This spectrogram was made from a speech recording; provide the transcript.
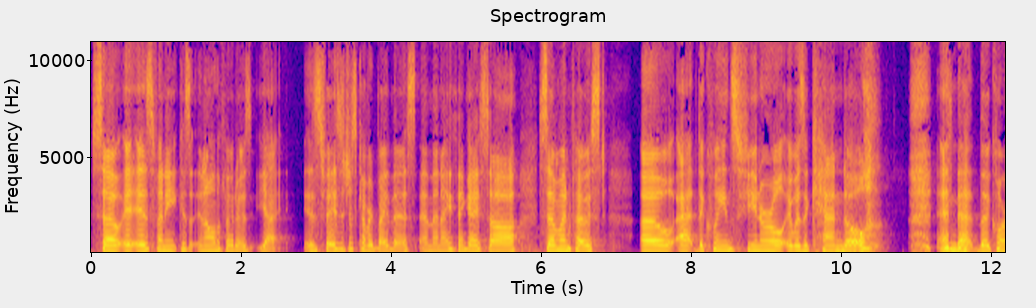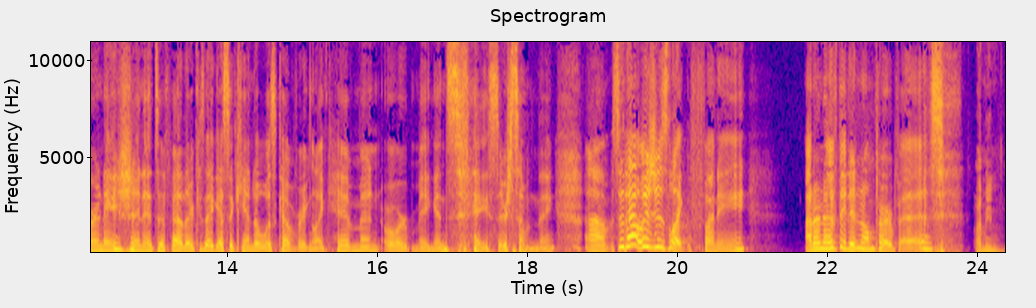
So it is funny because in all the photos, yeah, his face is just covered by this. And then I think I saw someone post, oh, at the Queen's funeral, it was a candle. and at the coronation, it's a feather because I guess a candle was covering like him and or Meghan's face or something. Um, so that was just like funny. I don't know if they did it on purpose. I mean,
